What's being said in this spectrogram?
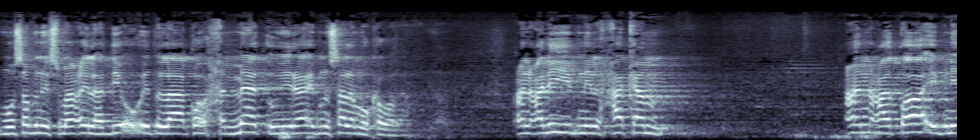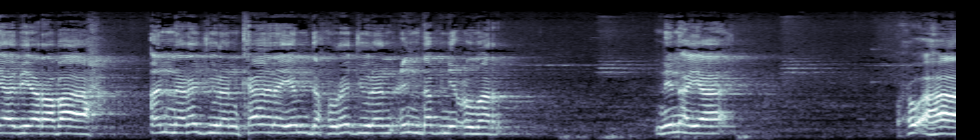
muuse bnu ismaaciil haddii uu ilaaqo xamaad uu yidhaha ibnu salm uu ka wada. Can caliy bni اlxakam can caطaaءi bni abi rabax ana rajula kana yamdaxu rajula cinda bni cumar nin ayaa wuxuu ahaa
